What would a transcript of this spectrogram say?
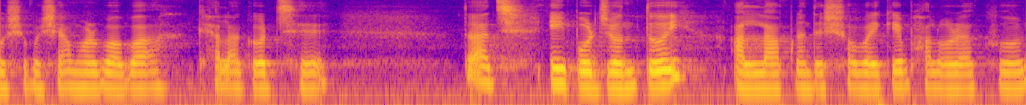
বসে বসে আমার বাবা খেলা করছে। তো আজ এই পর্যন্তই। আল্লাহ আপনাদের সবাইকে ভালো রাখুন।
